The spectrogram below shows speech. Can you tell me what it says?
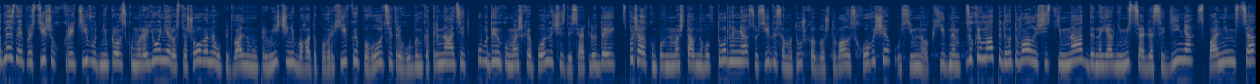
Одне з найпростіших укриттів у Дніпровському районі розташоване у підвальному приміщенні багатоповерхівки по вулиці Тригубенка, 13. У будинку мешкає понад 60 людей. З початком повномасштабного вторгнення сусіди самотужки облаштували сховище усім необхідним. Зокрема, підготували шість кімнат, де наявні місця для сидіння, спальні місця.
